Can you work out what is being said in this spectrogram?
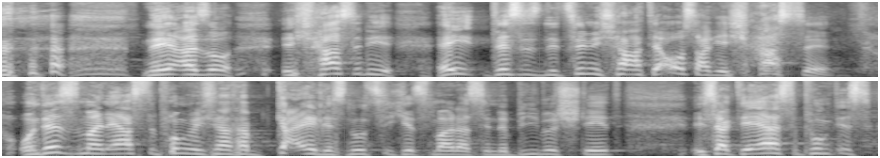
nee, also ich hasse die. Hey, das ist eine ziemlich harte Aussage. Ich hasse. Und das ist mein erster Punkt, wo ich gesagt habe, geil, das nutze ich jetzt mal, dass in der Bibel steht. Ich sage, der erste Punkt ist,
